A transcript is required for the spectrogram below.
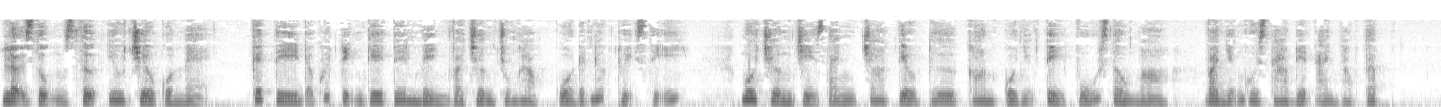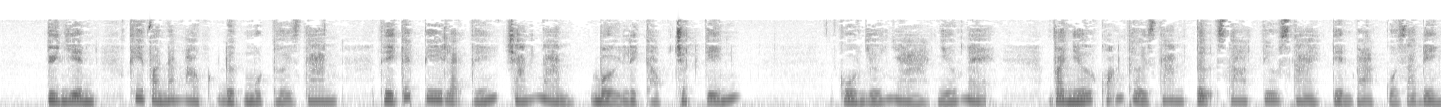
Lợi dụng sự yêu chiều của mẹ, Kitty đã quyết định ghi tên mình vào trường trung học của đất nước Thụy Sĩ, ngôi trường chỉ dành cho tiểu thư con của những tỷ phú giàu mỏ và những ngôi sao điện ảnh học tập. Tuy nhiên, khi vào năm học được một thời gian, thì Kitty lại thấy chán nản bởi lịch học chật kín. Cô nhớ nhà, nhớ mẹ và nhớ quãng thời gian tự do tiêu xài tiền bạc của gia đình.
